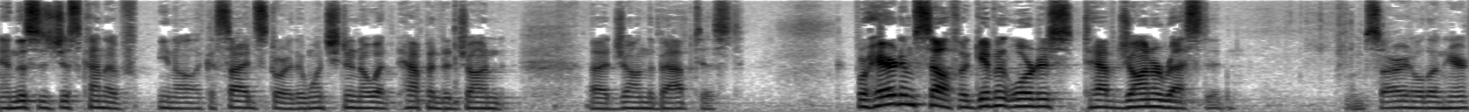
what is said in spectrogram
And this is just kind of, you know, like a side story. They want you to know what happened to John, uh, John the Baptist. For Herod himself had given orders to have John arrested. I'm sorry, hold on here.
